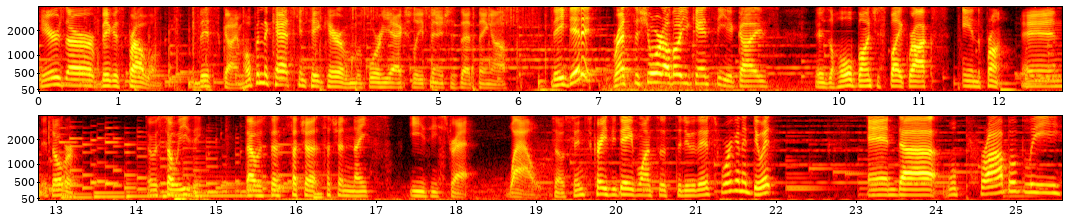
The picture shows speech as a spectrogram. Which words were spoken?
here's our biggest problem. This guy. I'm hoping the cats can take care of him before he actually finishes that thing off. They did it! Rest assured, although you can't see it, guys. There's a whole bunch of spike rocks in the front, and it's over. That was so easy. That was just such a such a nice, easy strat. Wow. So since Crazy Dave wants us to do this, we're gonna do it. And uh, we'll probably,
